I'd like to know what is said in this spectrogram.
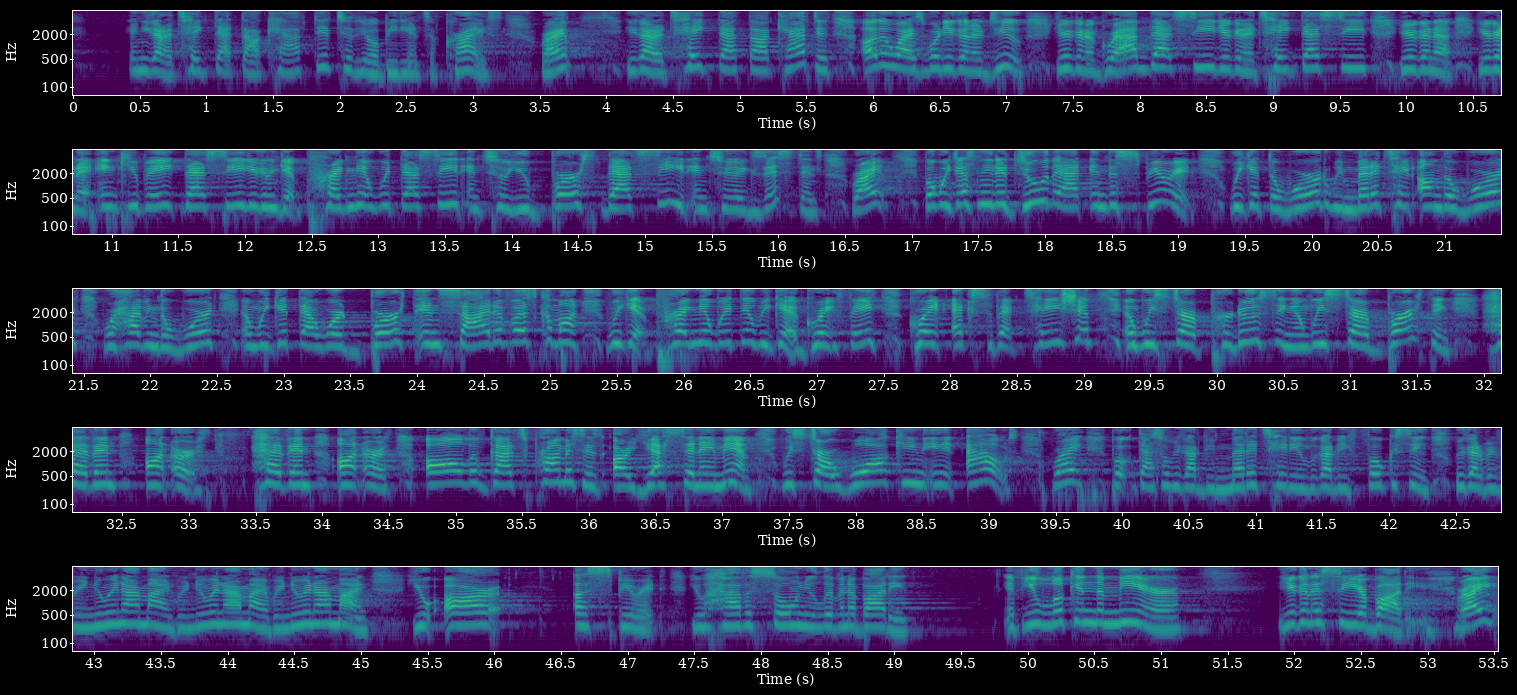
And you got to take that thought captive to the obedience of Christ, right? You got to take that thought captive. Otherwise, what are you going to do? You're going to grab that seed. You're going to take that seed. You're going to you're going to incubate that seed. You're going to get pregnant with that seed until you birth that seed into existence, right? But we just need to do that in the spirit. We get the word. We meditate on the word. We're having the word, and we get that word birthed inside of us. Come on, we get pregnant with it. We get great faith, great expectation, and we start producing producing and we start birthing heaven on earth. Heaven on earth. All of God's promises are yes and amen. We start walking it out, right? But that's what we got to be meditating. We got to be focusing. We got to be renewing our mind, renewing our mind, renewing our mind. You are a spirit. You have a soul and you live in a body. If you look in the mirror, you're going to see your body, right?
